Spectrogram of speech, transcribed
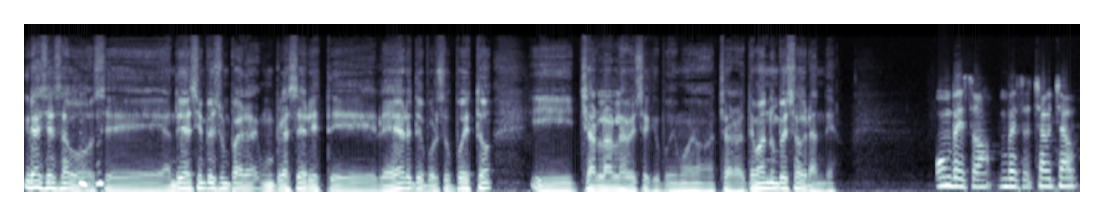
Gracias a vos, eh, Andrea. Siempre es un, un placer este, leerte, por supuesto, y charlar las veces que pudimos charlar. Te mando un beso grande. Un beso, un beso. Chau, chau.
